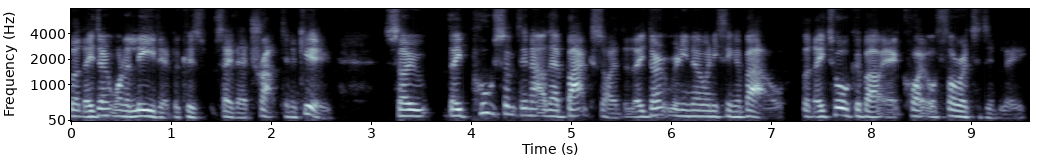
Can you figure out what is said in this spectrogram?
but they don't want to leave it because, say, they're trapped in a queue. So they pull something out of their backside that they don't really know anything about, but they talk about it quite authoritatively,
